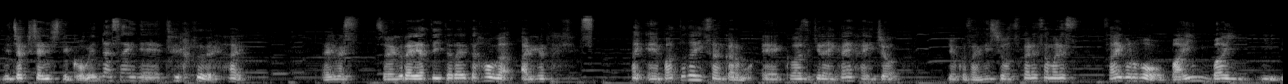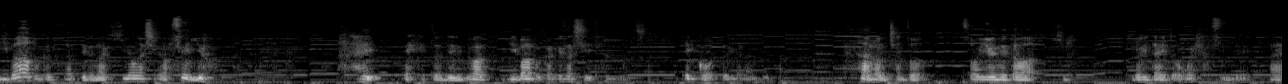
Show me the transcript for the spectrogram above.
めちゃくちゃにしてごめんなさいね。ということで、はい。大丈夫です。それぐらいやっていただいた方がありがたいです。はい、えー、バッドダディさんからも、えー、食わず嫌い会拝聴りょうこさん、編集お疲れ様です。最後の方、バインバインにリバーブがかかってるのは聞き逃しませんよ。はい。えー、と、で、まあ、リバーブかけさせていただきました。エコーというか、なんていうか、あの、ちゃんと、そういうネタは拾いたいと思いますんで、はい。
